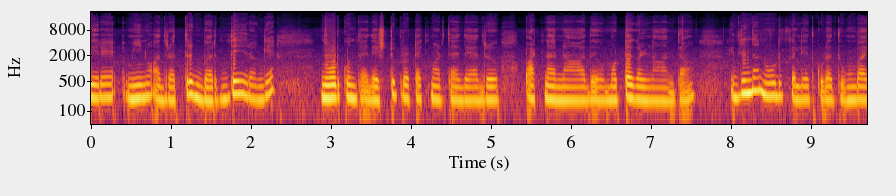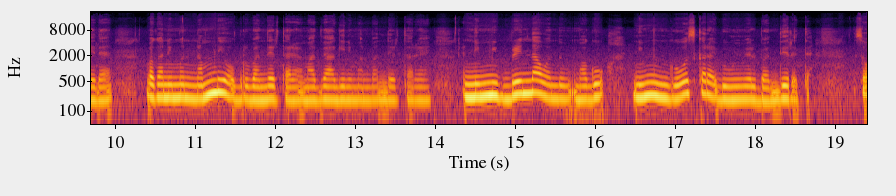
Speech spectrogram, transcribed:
ಬೇರೆ ಮೀನು ಅದ್ರ ಹತ್ರಕ್ಕೆ ಬರದೇ ಇರೋಂಗೆ ನೋಡ್ಕೊತಾ ಇದೆ, ಎಷ್ಟು ಪ್ರೊಟೆಕ್ಟ್ ಮಾಡ್ತಾ ಇದೆ ಅದ್ರ ಪಾರ್ಟ್ನರ್ನ ಅದು ಮೊಟ್ಟೆಗಳನ್ನ ಅಂತ. ಇದರಿಂದ ನೋಡಿ ಕಲಿಯೋದು ಕೂಡ ತುಂಬ ಇದೆ. ಇವಾಗ ನಿಮ್ಮನ್ನು ನಂಬಿ ಒಬ್ಬರು ಬಂದಿರ್ತಾರೆ, ಮದುವೆ ಆಗಿ ನಿಮ್ಮನ್ನು ಬಂದಿರ್ತಾರೆ ನಿಮ್ಮಿಬ್ಬರಿಂದ ಒಂದು ಮಗು ನಿಮಗೋಸ್ಕರ ಈ ಭೂಮಿ ಮೇಲೆ ಬಂದಿರುತ್ತೆ. ಸೊ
